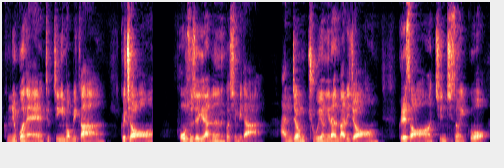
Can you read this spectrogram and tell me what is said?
금융권의 특징이 뭡니까? 그쵸? 보수적이라는 것입니다. 안정 추구형이란 말이죠. 그래서 진취성 있고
